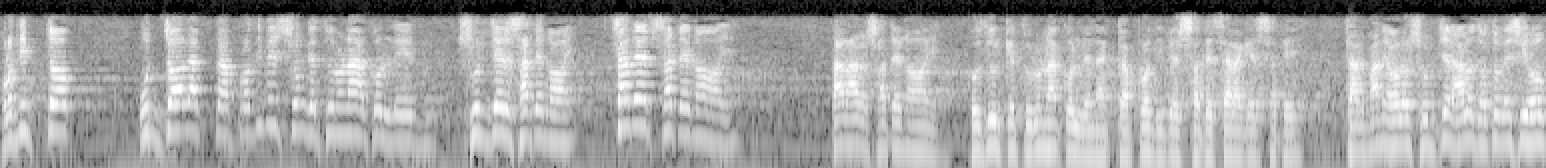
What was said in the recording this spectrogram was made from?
প্রদীপ্ত, উজ্জ্বল একটা প্রদীপের সঙ্গে তুলনা করলেন। সূর্যের সাথে নয়, চাঁদের সাথে নয়, তারার সাথে নয়। হুজুরকে তুলনা করলেন একটা প্রদীপের সাথে, চেরাগের সাথে। তার মানে হলো সূর্যের আলো যত বেশি হোক,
